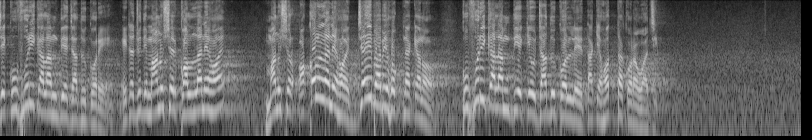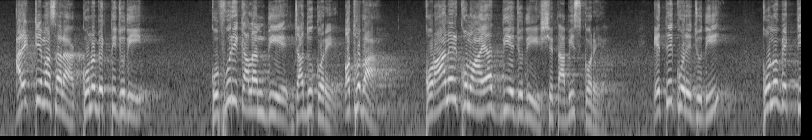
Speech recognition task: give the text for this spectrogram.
যে কুফুরি কালাম দিয়ে জাদু করে। এটা যদি মানুষের কল্যাণে হয়, মানুষের অকল্যাণে হয়, যেইভাবে হোক না কেন, কুফুরি কালাম দিয়ে কেউ জাদু করলে তাকে হত্যা করা উচিত আরেকটি মাসালা, কোনো ব্যক্তি যদি কুফুরি কালাম দিয়ে জাদু করে, অথবা কোরআনের কোনো আয়াত দিয়ে যদি সে তাবিজ করে, এতে করে যদি কোনো ব্যক্তি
